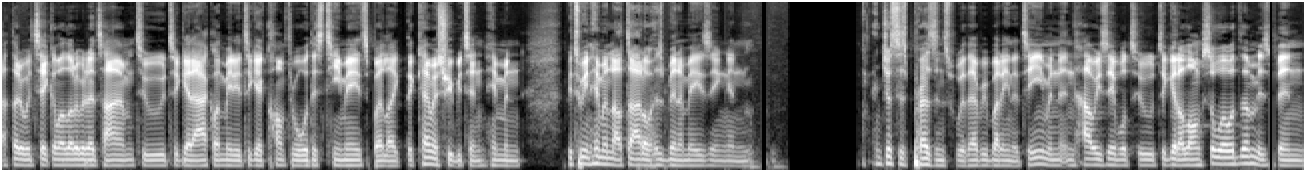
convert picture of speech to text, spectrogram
I thought it would take him a little bit of time to to get acclimated, to get comfortable with his teammates. But like the chemistry between him and between him and Lautaro has been amazing, and and just his presence with everybody in the team and, and how he's able to to get along so well with them has been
